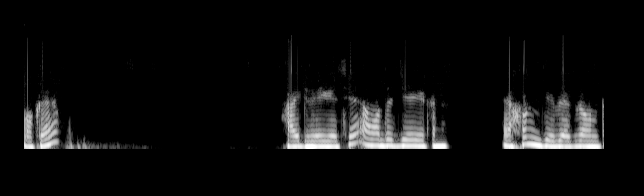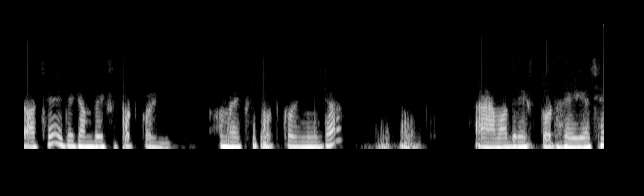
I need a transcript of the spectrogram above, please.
ওকে হাইড হয়ে গেছে। আমাদের যে এখানে, এখন যে ব্যাকগ্রাউন্ডটা আছে, এটাকে আমরা এক্সপোর্ট করে নিই। আমরা এক্সপোর্ট করে নিই এটা। আর আমাদের এক্সপোর্ট হয়ে গেছে।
